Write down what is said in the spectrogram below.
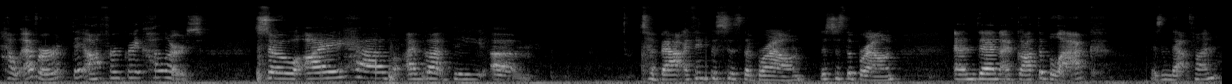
However, they offer great colors. So I have, I've got the um, tobacco, I think this is the brown. This is the brown. And then I've got the black. Isn't that fun?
